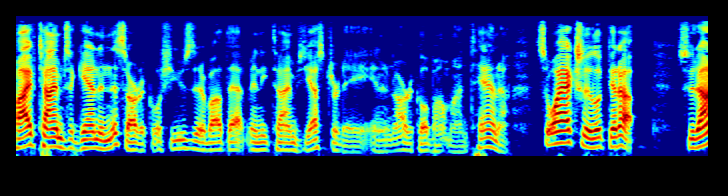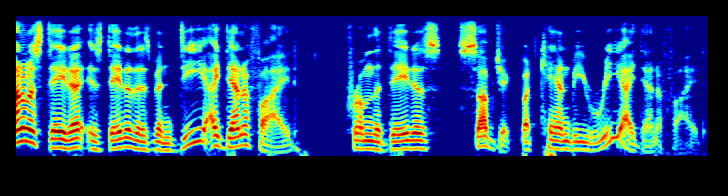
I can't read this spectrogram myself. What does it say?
five times again in this article. She used it about that many times yesterday in an article about Montana. So I actually looked it up. Pseudonymous data is data that has been de identified from the data's subject but can be re identified.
